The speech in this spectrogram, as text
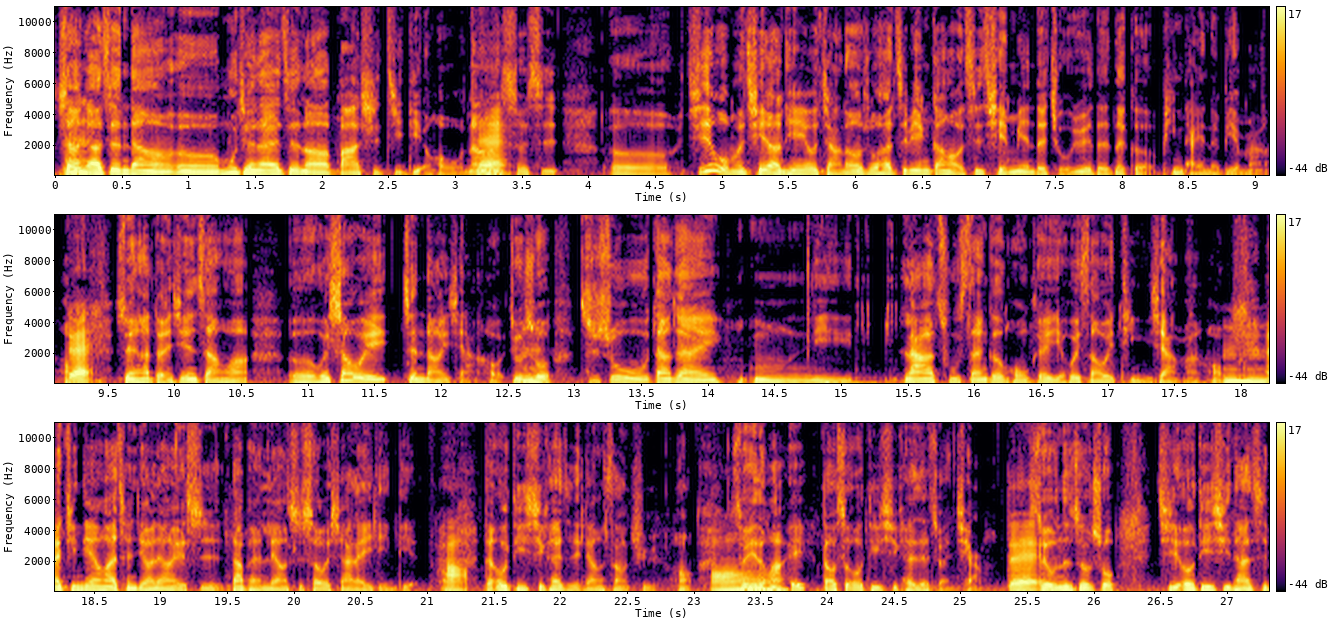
上下震荡，嗯、呃，目前大概震荡到八十几点哦。那就是呃，其实我们前两天有讲到说，它这边刚好是前面的九。月的那个平台那边嘛，对，所以它短线上的话，呃，会稍微震荡一下，哈，就是说指数大概，嗯，你拉出三根红 K 也会稍微停一下嘛，好，那今天的话，成交量也是大盘量是稍微下来一点点，好，但 OTC 开始量上去，哈，所以的话，哎，到时候 OTC 开始在转强，对，所以我那时候说，其实 OTC 它是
